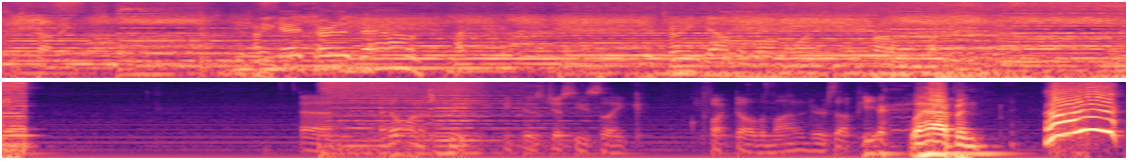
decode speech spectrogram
this was coming. I can't turn it down. You're turning down the wrong one. Probably What happened? Ah!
